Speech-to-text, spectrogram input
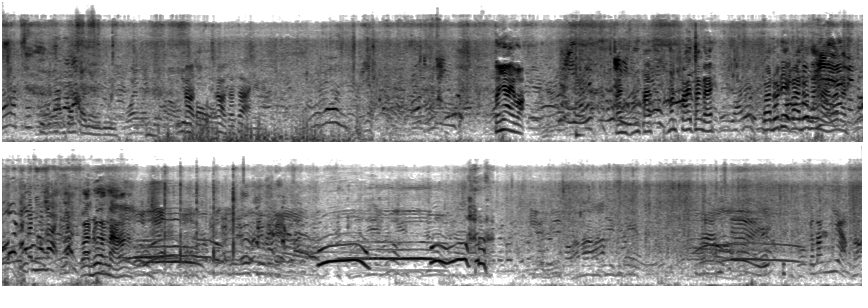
ำกันไปอย่างจริงข้าวข้าวซ่าซาๆยังไงตัวใหญ่บ่ไปมันไปมันไปทางไหนบ้านนู้ดิบ้านนู้ทางไหนแล้วนะเป็นไหนบ้านดูทางไหนแล้วนะ กำลังเงียบเนาะ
